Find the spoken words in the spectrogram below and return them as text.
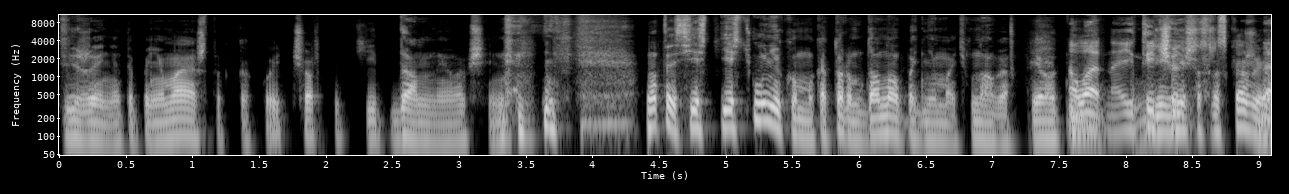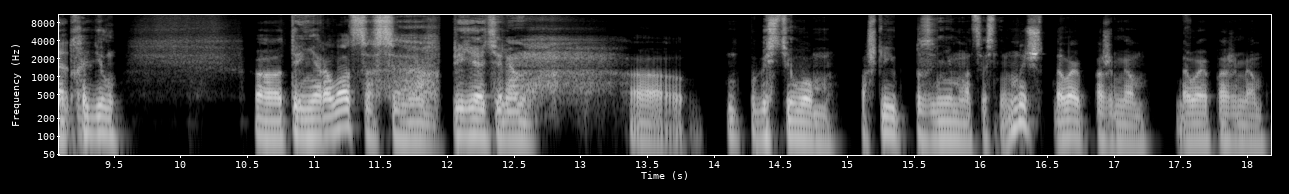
движения, ты понимаешь, что какой черт, какие данные вообще. Ну, то есть есть, есть уникумы, которым дано поднимать много. Я вот, Ну ладно, и ты я, чё- сейчас расскажу. Да, я вот ходил э, тренироваться с э, приятелем э, по гостевому. Пошли позаниматься с ним. Ну, что, давай пожмем, давай пожмем.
